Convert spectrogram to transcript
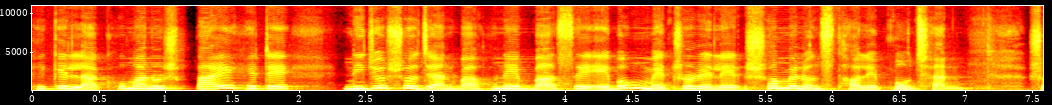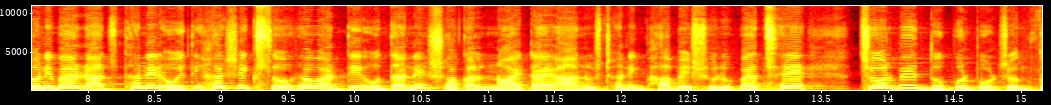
থেকে লাখো মানুষ পায়ে হেঁটে নিজস্ব যানবাহনে, বাসে এবং মেট্রো রেলে সম্মেলন স্থলে পৌঁছান। শনিবার রাজধানীর ঐতিহাসিক সোহরাওয়ার্দী উদ্যানে সকাল নয়টায় আনুষ্ঠানিকভাবে শুরু হয়েছে, চলবে দুপুর পর্যন্ত।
